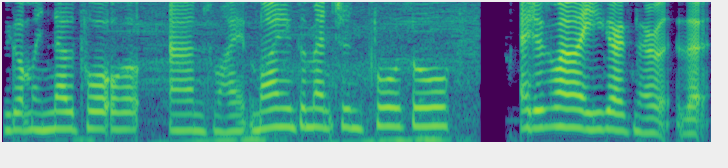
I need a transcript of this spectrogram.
We got my nether portal and my mining dimension portal. I just want to let you guys know that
